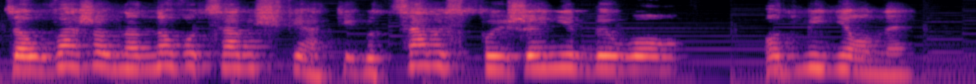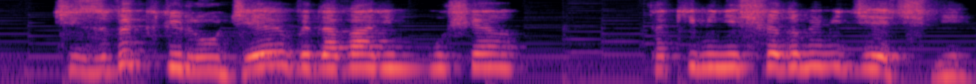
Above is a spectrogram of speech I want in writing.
zauważał na nowo cały świat. Jego całe spojrzenie było odmienione. Ci zwykli ludzie wydawali mu się takimi nieświadomymi dziećmi.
